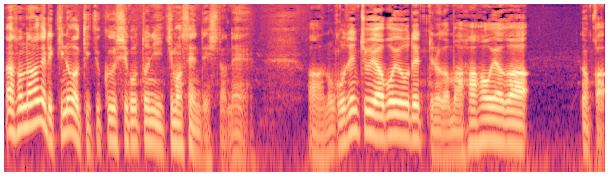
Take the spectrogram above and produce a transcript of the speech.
あそんなわけで昨日は結局仕事に行きませんでしたね。あの、午前中野暮用でっていうのが、まあ母親が、なんか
